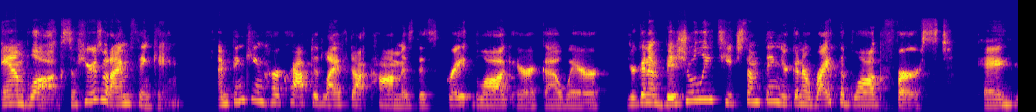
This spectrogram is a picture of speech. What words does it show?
and blog. So here's what I'm thinking. I'm thinking hercraftedlife.com is this great blog, Erica, where you're going to visually teach something. You're going to write the blog first. Okay. Mm-hmm.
